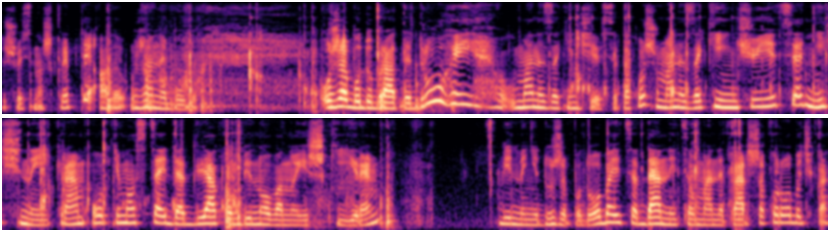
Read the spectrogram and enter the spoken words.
щось нашкребти, але вже не буду. Уже буду брати другий. У мене закінчився. Також у мене закінчується нічний крем Optimals. Це йде для комбінованої шкіри. Він мені дуже подобається. Денний це в мене перша коробочка.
